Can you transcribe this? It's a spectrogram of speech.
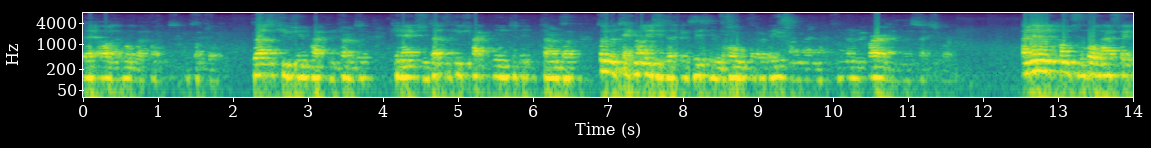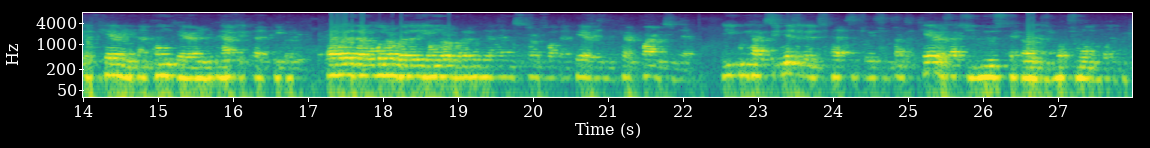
They all mobile phones of some sort. That's a huge impact in terms of connections. That's a huge impact in, in terms of some of the technologies that exist in the homes that are based on landlines and require landlines to actually work. And then when it comes to the whole aspect of caring and home care and looking after uh, people, uh, whether they're older, whether they're younger, whatever the elements in terms of what their care is and the care requirements from there. We we have a significant uh, situation in terms of carers actually use technology much more than other people.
